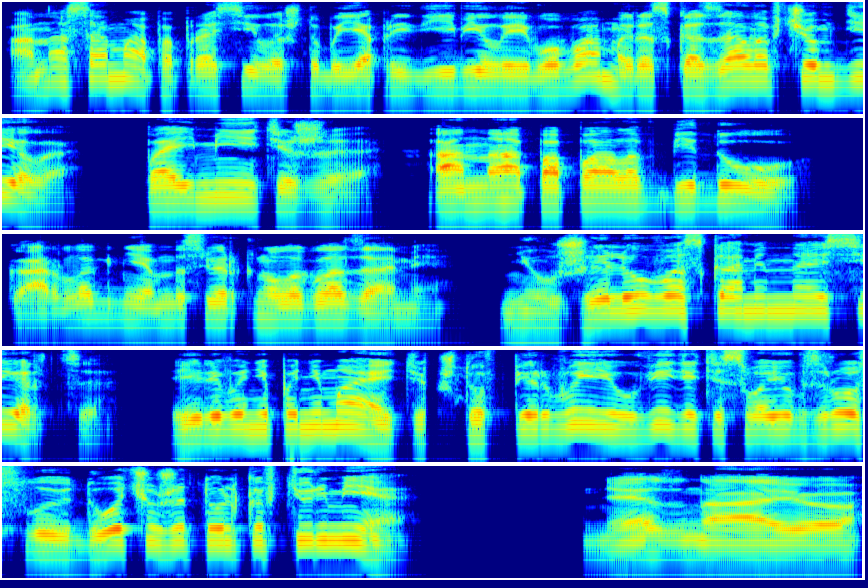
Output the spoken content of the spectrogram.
Она сама попросила, чтобы я предъявила его вам и рассказала, в чем дело. Поймите же, она попала в беду. Карла гневно сверкнула глазами. Неужели у вас каменное сердце? Или вы не понимаете, что впервые увидите свою взрослую дочь уже только в тюрьме? Не знаю.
